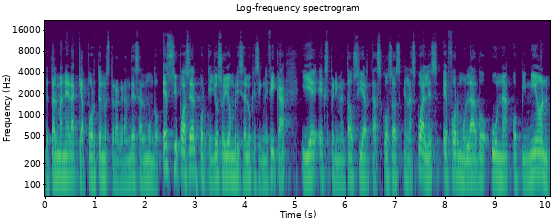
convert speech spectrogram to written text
de tal manera que aporte nuestra grandeza al mundo. Eso sí puedo hacer porque yo soy hombre y sé lo que significa y he experimentado ciertas cosas en las cuales he formulado una opinión.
